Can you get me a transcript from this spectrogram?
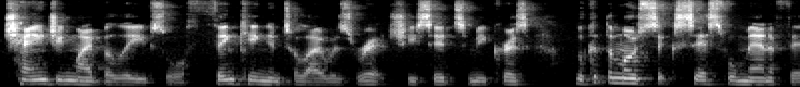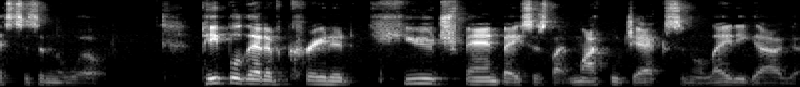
changing my beliefs or thinking until I was rich. He said to me, Chris, look at the most successful manifestors in the world people that have created huge fan bases like Michael Jackson or Lady Gaga,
